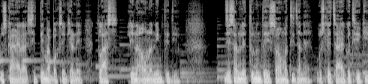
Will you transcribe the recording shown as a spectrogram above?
उसका आएर सित्तेमा बक्सिङ खेल्ने क्लास लिन आउन निम्ति दियो। जेसनले तुरुन्तै सहमति जनाए। उसले चाहेको थियो कि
